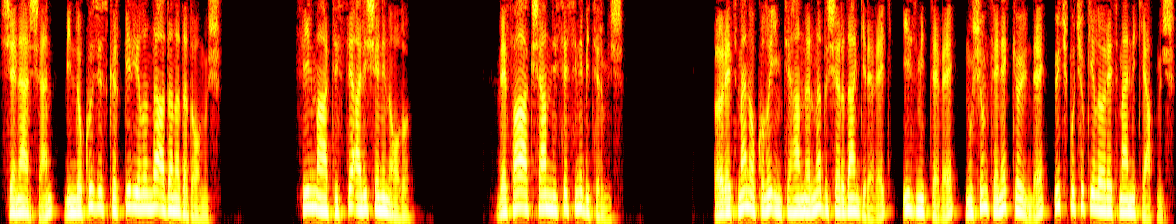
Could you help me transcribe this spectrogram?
Şener Şen, 1941 yılında Adana'da doğmuş. Film artisti Ali Şen'in oğlu. Vefa Akşam Lisesi'ni bitirmiş. Öğretmen okulu imtihanlarına dışarıdan girerek, İzmit'te ve Muş'un Fenek köyünde 3,5 yıl öğretmenlik yapmış.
